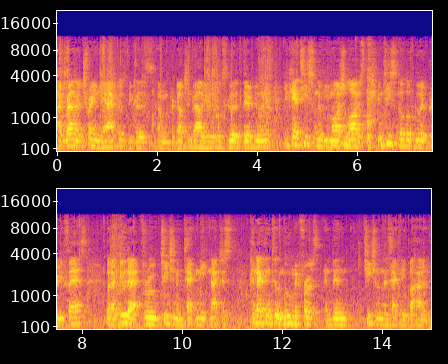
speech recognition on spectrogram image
I'd rather train the actors because, I mean, production value looks good if they're doing it. You can't teach them to be martial artists, but you can teach them to look good pretty fast. But I do that through teaching them technique, not just connecting to the movement first and then teaching them the technique behind it.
